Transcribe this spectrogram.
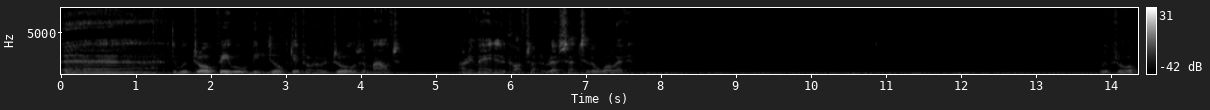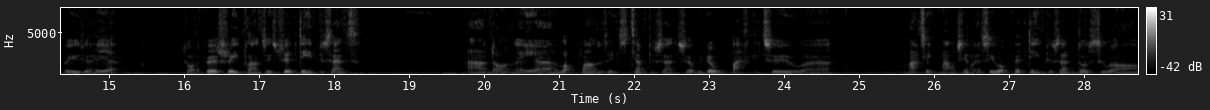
Uh, the withdrawal fee will be deducted from the withdrawals amount and remain in the contract the rest sent to the wallet. Withdrawal fees are here. So on the first three plans it's 15% and on the uh, lock plans it's 10%. So if we go back to uh, Matic Mountain, let's see what 15% does to our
